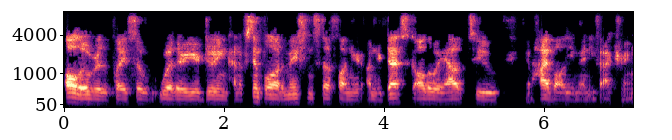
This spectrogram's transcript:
all over the place. So whether you're doing kind of simple automation stuff on your on your desk, all the way out to you know, high volume manufacturing.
